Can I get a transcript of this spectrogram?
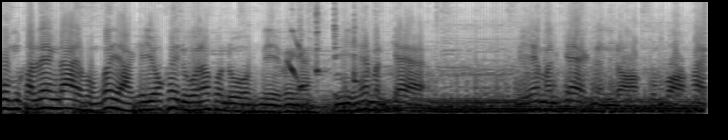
คุมคันเร่งได้ ผมก็อยากจะยกให้ดูนะคนดู นี่เป็นไง มีให้มันแก้ มีให้มันแก้หนึ่งดอก ผมบอกให้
